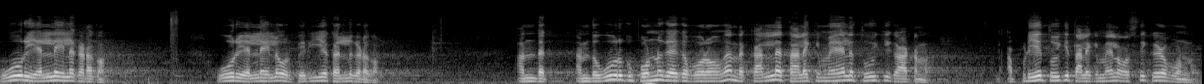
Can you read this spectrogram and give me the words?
ஊர் எல்லையில் கிடக்கும். ஊர் எல்லையில் ஒரு பெரிய கல் கிடக்கும். அந்த அந்த ஊருக்கு பொண்ணு கேட்க போகிறவங்க அந்த கல்லை தலைக்கு மேலே தூக்கி காட்டணும். அப்படியே தூக்கி தலைக்கு மேலே வசதி கீழே போடணும்.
